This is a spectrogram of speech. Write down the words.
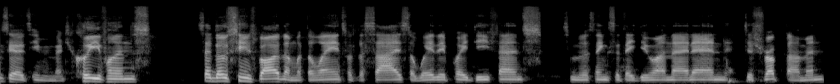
who's the other team you mentioned? Cleveland's said those teams bother them with the length, with the size, the way they play defense, some of the things that they do on that end disrupt them. And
